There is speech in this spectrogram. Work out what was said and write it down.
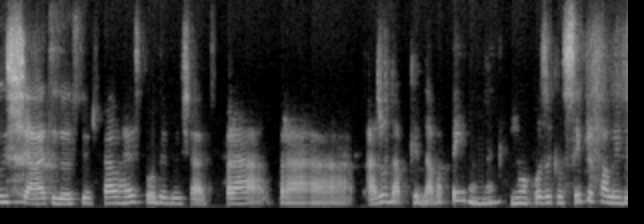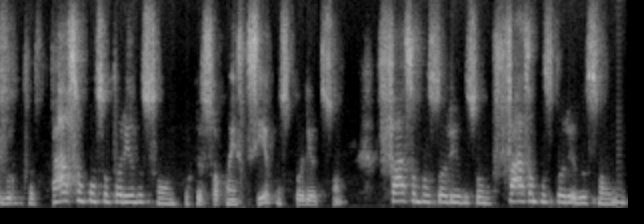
Os chats, assim, eu ficava respondendo os chats para ajudar, porque dava pena, né? E uma coisa que eu sempre falei do grupo foi: façam consultoria do sono, porque eu só conhecia consultoria do sono. Façam consultoria do sono, façam consultoria do sono.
